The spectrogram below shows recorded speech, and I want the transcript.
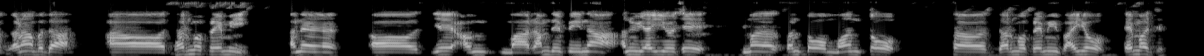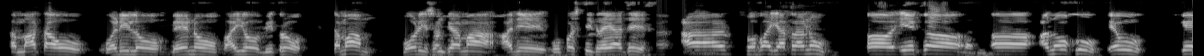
ઘણા બધા ધર્મપ્રેમી અને જે આમ, મા- રામદેવ પીરના અનુયાયીઓ છે સંતો, મહંતો ધર્મપ્રેમી ભાઈઓ તેમજ માતાઓ, વડીલો, બહેનો, ભાઈઓ, મિત્રો તમામ બહોળી સંખ્યામાં આજે ઉપસ્થિત રહ્યા છે. આ શોભાયાત્રાનું એક અનોખું એવું કે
